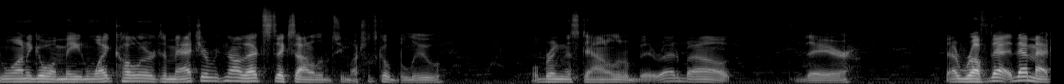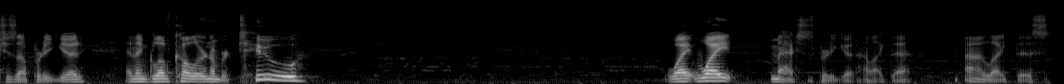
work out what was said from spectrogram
Do you want to go a main white color to match everything? No, that sticks out a little too much. Let's go blue. We'll bring this down a little bit, right about there. That rough, that, that matches up pretty good. And then glove color number two. White, white matches pretty good. I like that. I like this.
